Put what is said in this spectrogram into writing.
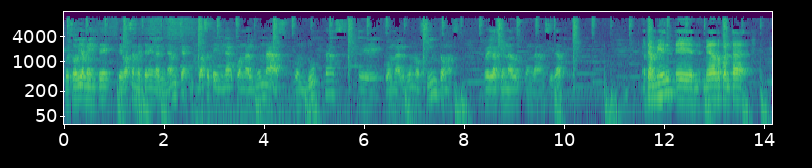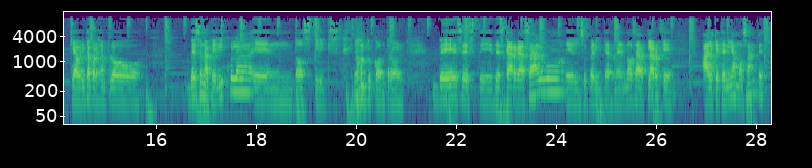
pues obviamente te vas a meter en la dinámica y vas a terminar con algunas conductas, eh, con algunos síntomas relacionados con la ansiedad. Y también eh, me he dado cuenta que ahorita, por ejemplo, ves una película en dos clics con tu control. Ves, este, descargas algo, el super internet, ¿no? O sea, claro que al que teníamos antes,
